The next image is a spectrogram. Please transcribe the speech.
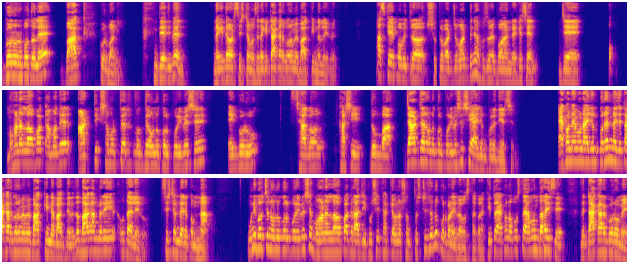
গরুর বদলে বাঘ কোরবানি। দিয়ে দিবেন? নাকি দেওয়ার সিস্টেম আছে? নাকি টাকার গরমে বাঘ কিনে লইবেন? আজকে পবিত্র শুক্রবার জমার দিনে হুজুরে বয়ান রেখেছেন যে মহান আল্লাহ পাক আমাদের আর্থিক সামর্থ্যের মধ্যে অনুকূল পরিবেশে এই গরু, ছাগল, খাসি, দুম্বা, যার যার অনুকূল পরিবেশে সে আয়োজন করে দিয়েছেন। এখন এমন আয়োজন করেন না যে টাকার গরমে আমি বাঘ কিনা বাঘ দেবে তো বাঘ আপনারই উতায় লেব সিস্টেমটা এরকম না। উনি বলছেন, অনুকূল পরিবেশে মহান আল্লাহ পাক রাজি খুশি থাকলে ওনার সন্তুষ্টির জন্য কোরবানির ব্যবস্থা করা। কিন্তু এখন অবস্থা এমন দাঁড়াইছে যে টাকার গরমে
